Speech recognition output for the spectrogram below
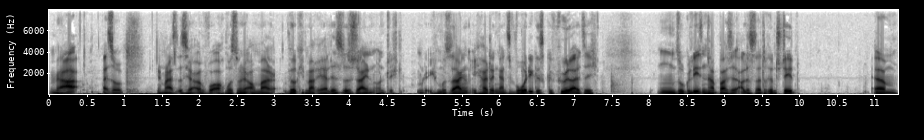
Ja, also, ich meine, es ist ja irgendwo auch, muss man ja auch mal wirklich mal realistisch sein. Und ich, ich muss sagen, ich hatte ein ganz wohliges Gefühl, als ich mh, so gelesen habe, was alles da drin steht. Ähm,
